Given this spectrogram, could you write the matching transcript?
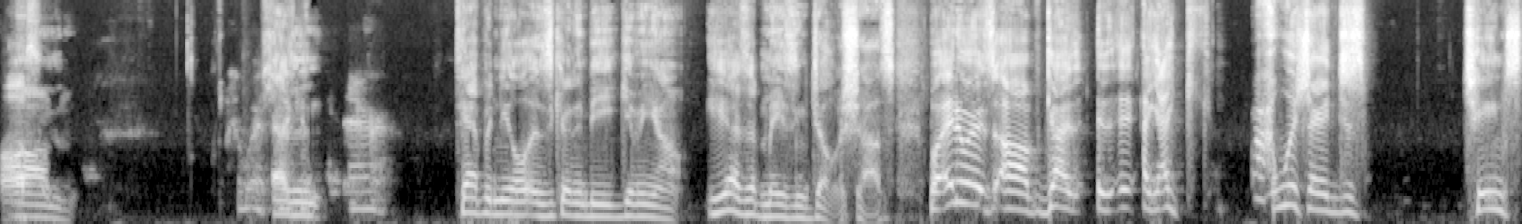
Awesome. Um, I wish I could in- be there. Tampa Neal is going to be giving out. He has amazing jello shots. But anyways, uh, guys, I, I, I wish I could just change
